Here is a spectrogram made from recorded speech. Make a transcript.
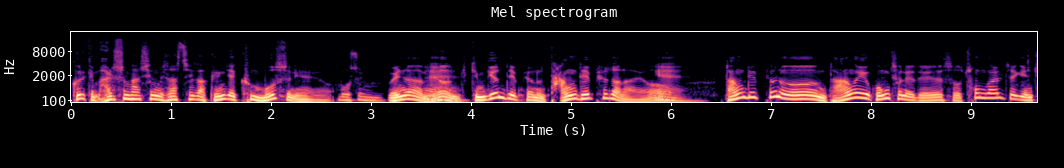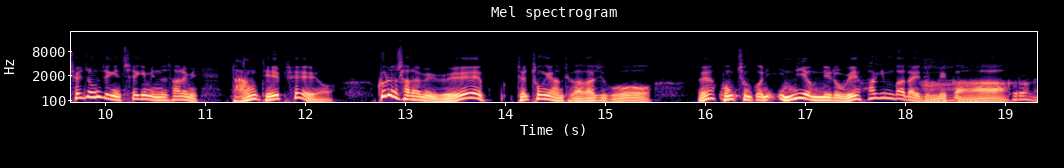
그렇게 말씀하시는 것 자체가 굉장히 큰 모순이에요. 모순. 왜냐하면 예. 김기현 대표는 당 대표잖아요. 예. 당 대표는 당의 공천에 대해서 총괄적인 최종적인 책임 있는 사람이 당 대표예요. 그런 사람이 왜 대통령한테 가가지고 예? 공천권이 있니 없니를 왜 확인받아야 됩니까? 아, 그러네.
